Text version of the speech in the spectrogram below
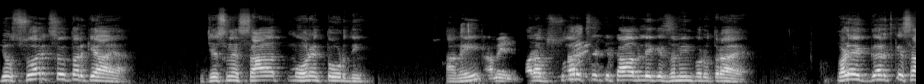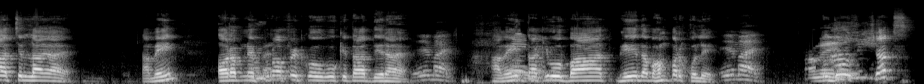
जो स्वर्ग से उतर के आया जिसने सात मोहरें तोड़ दी। आमीन। Amen. और अब स्वर्ग से किताब लेके ज़मीन पर उतरा है। बड़े गर्द के साथ चिल्लाया है। आमीन। और अपने प्रॉफिट को वो किताब दे रहा है। Amen. आमीन ताकि वो बात भेद अब हम पर खुले। तो जो शख्स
